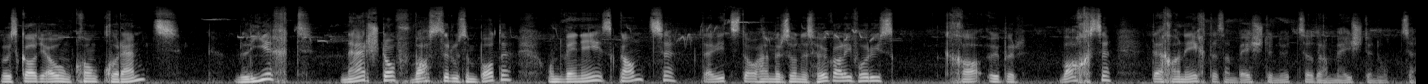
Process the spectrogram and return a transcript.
Weil es geht ja auch um Konkurrenz, Licht, Nährstoff, Wasser aus dem Boden. Und wenn ich das Ganze, da jetzt da haben wir so ein Högali vor uns, kann überwachsen, dann kann ich das am besten nutzen oder am meisten nutzen.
